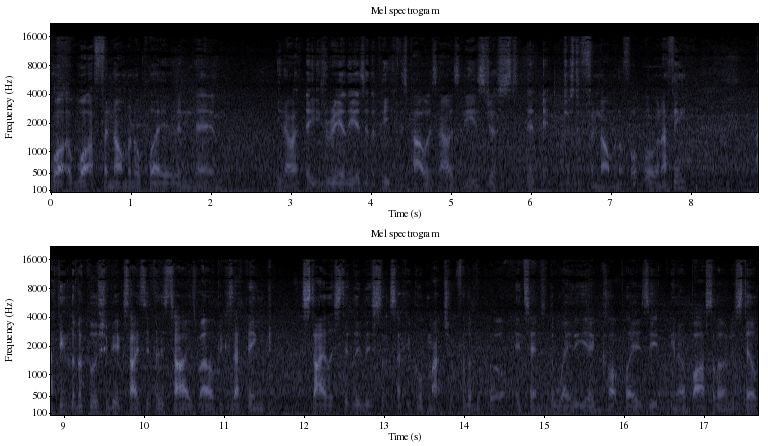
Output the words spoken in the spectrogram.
what what a phenomenal player and. You know, he really is at the peak of his powers now, isn't he? He's just it, it, just a phenomenal footballer, and I think I think Liverpool should be excited for this tie as well because I think stylistically this looks like a good matchup for Liverpool in terms of the way that Jurgen Klopp plays. You know, Barcelona is still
